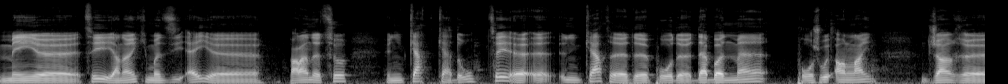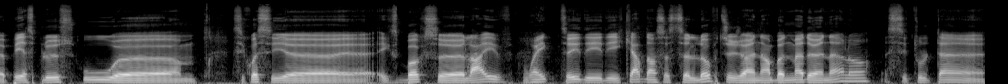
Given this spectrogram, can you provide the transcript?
Mais euh, tu sais, il y en a un qui m'a dit, hey, euh, parlant de ça, une carte cadeau, tu sais, une carte de pour de- d'abonnement pour jouer online, genre euh, PS Plus ou euh, c'est quoi, c'est euh, Xbox euh, Live, Oui. tu sais, des, des cartes dans ce style-là, puis tu j'ai un abonnement d'un an, là, c'est tout le temps, euh,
